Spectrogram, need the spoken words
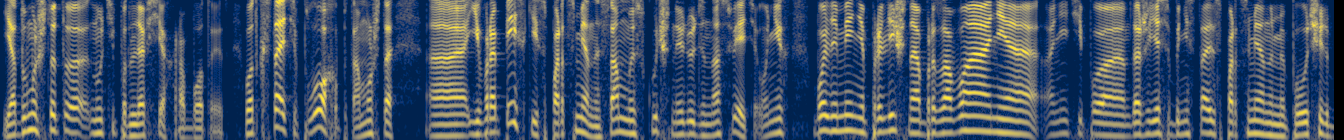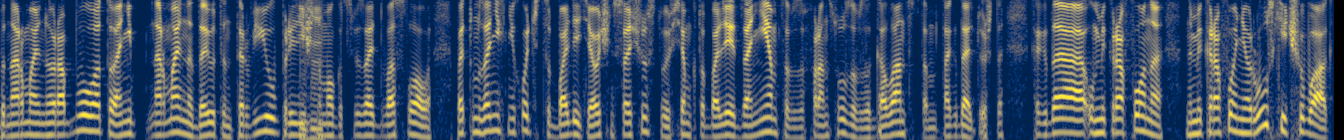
Я думаю, что это ну типа для всех работает. Вот, кстати, плохо, потому что э, европейские спортсмены самые скучные люди на свете. У них более-менее приличное образование, они типа даже если бы не стали спортсменами, получили бы нормальную работу, они нормально дают интервью, прилично Мгм. могут связать два слова. Поэтому за них не хочется болеть. Я очень сочувствую всем, кто болеет за немцев, за французов, за голландцев там и так далее. Потому что когда у микрофона, на микрофоне русский чувак,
